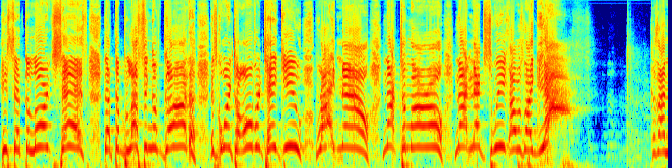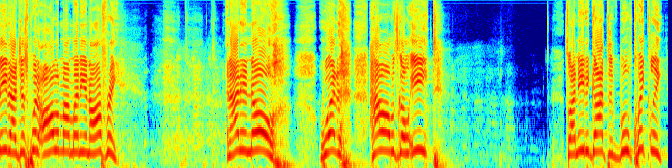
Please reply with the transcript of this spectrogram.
He said, The Lord says that the blessing of God is going to overtake you right now, not tomorrow, not next week. I was like, Yes. Because I needed, I just put all of my money in offering. And I didn't know what, how I was going to eat. So I needed God to move quickly.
